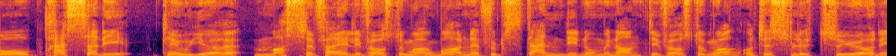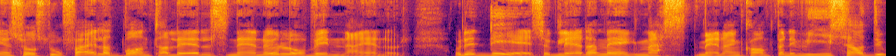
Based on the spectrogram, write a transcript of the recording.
og presser de til å gjøre masse feil i første omgang. Brann er fullstendig nominant i første omgang, og til slutt så gjør de en så stor feil at Brann tar ledelsen 1-0 og vinner 1-0. Og det er det som gleder meg mest med den kampen. Det viser at du,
